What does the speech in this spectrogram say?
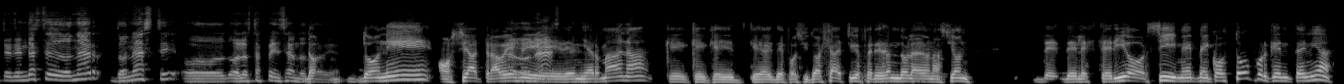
¿Te tentaste de donar? ¿Donaste o, lo estás pensando todavía? Doné, o sea, a través ah, de, mi hermana que, que, que, depositó allá. Estoy esperando la donación del exterior. Sí, me, me, costó porque tenía,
